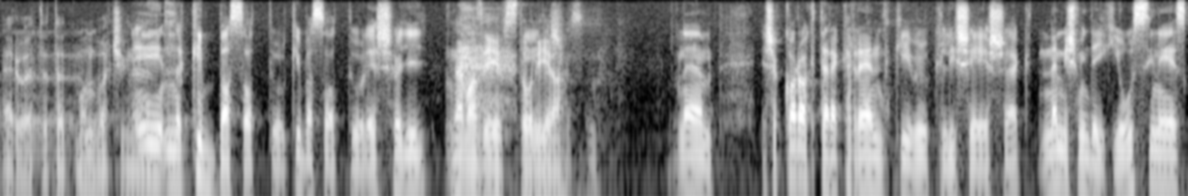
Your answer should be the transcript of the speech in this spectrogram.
erőltetett mondva csinál. én, na, kibaszottul, kibaszottul, és hogy így... Nem az év sztoria. Nem. És a karakterek rendkívül klisések, nem is mindegyik jó színész.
